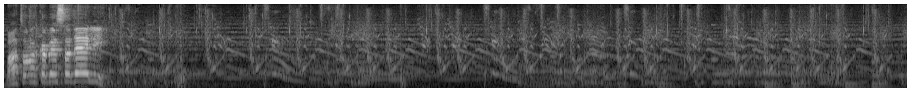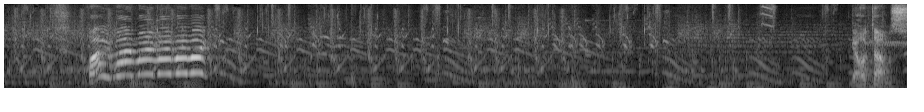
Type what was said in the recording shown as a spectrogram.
Batam na cabeça dele! Vai, vai, vai, vai, vai, vai! Derrotamos.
